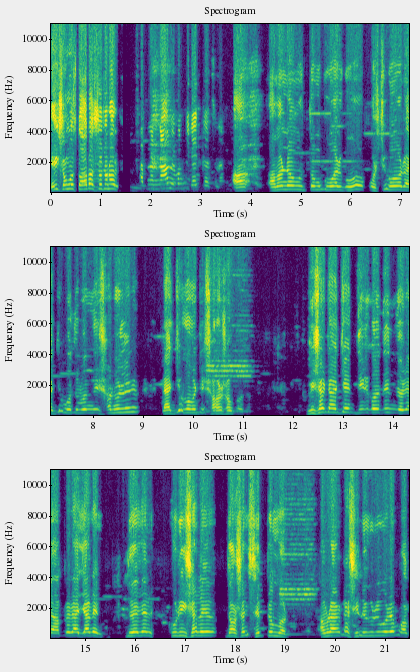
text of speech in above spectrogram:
এই সমস্ত আবাস যোজনার আমার নাম উত্তম কুমার গুহ পশ্চিমবঙ্গ রাজ্য প্রতিবন্ধী সম্মেলনের রাজ্য কমিটির সহ সম্পাদক। বিষয়টা হচ্ছে দীর্ঘদিন ধরে আপনারা জানেন দু হাজার কুড়ি সালে দশই সেপ্টেম্বর আমরা একটা শিলিগুড়ি মোড়ে পথ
